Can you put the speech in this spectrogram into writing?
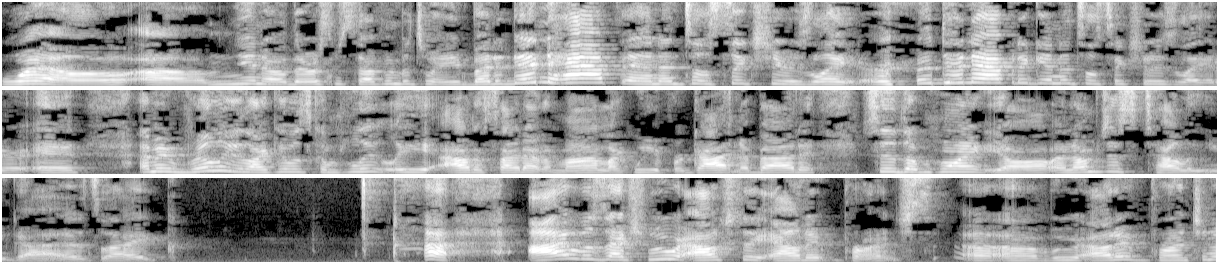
Well, um, you know, there was some stuff in between, but it didn't happen until six years later. it didn't happen again until six years later. And I mean, really, like it was completely out of sight, out of mind. Like we had forgotten about it to the point, y'all. And I'm just telling you guys, like, I was actually, we were actually out at brunch. Uh, we were out at brunch and,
